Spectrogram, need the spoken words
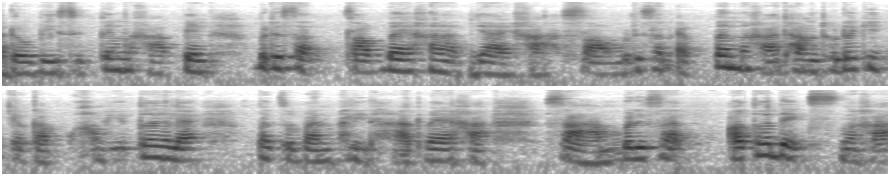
Adobe System นะคะ เป็นบริษัทซอฟต์แวร์ขนาดใหญ่ค่ะ 2 บริษัท Apple นะคะทำธุรกิจเกี่ยวกับคอมพิวเตอร์และปัจจุบันผลิตฮาร์ดแวร์ค่ะ 3 บริษัท Autodesk นะคะ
